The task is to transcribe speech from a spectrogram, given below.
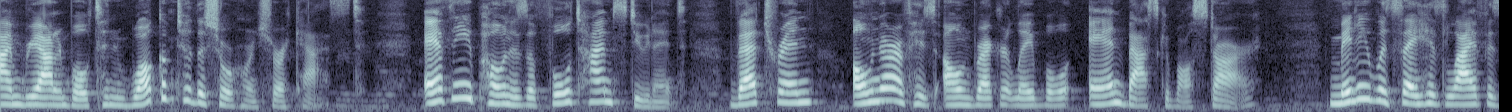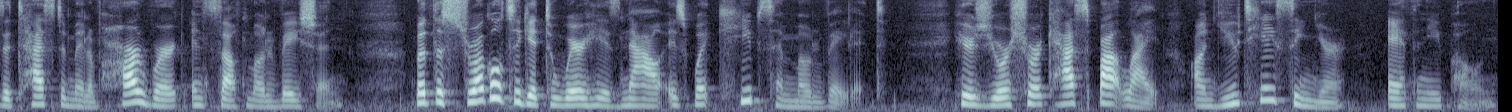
I'm Briana Bolton. Welcome to the Shorthorn Shortcast. Anthony Pone is a full-time student, veteran, owner of his own record label, and basketball star. Many would say his life is a testament of hard work and self-motivation. But the struggle to get to where he is now is what keeps him motivated. Here's your Shortcast spotlight on UTA senior Anthony Pone.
